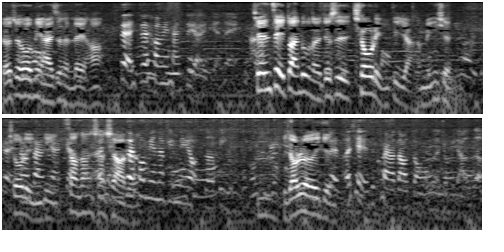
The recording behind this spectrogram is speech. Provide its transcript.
可是最后面还是很累哈。对，最后面还是有一点累。今天这一段路呢，就是丘陵地啊，很明显，丘陵地上上下下的，最后面那边没有遮蔽，比较热一对点。，而且也是快要到中午了，就比较热。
